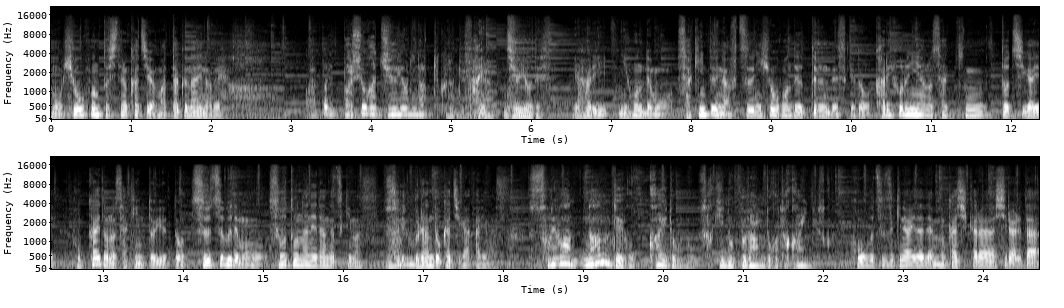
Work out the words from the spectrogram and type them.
もう標本としての価値は全くないのでやっぱり場所が重要になってくるんですね、はい、重要です。やはり日本でも砂金というのは普通に標本で売ってるんですけどカリフォルニアの砂金と違い北海道の砂金というと数粒でも相当な値段がつきます。やはりブランド価値があります。それはなんで北海道の砂金のブランドが高いんですか？ね鉱物好きの間では昔から知られた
